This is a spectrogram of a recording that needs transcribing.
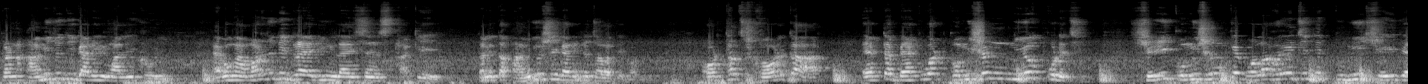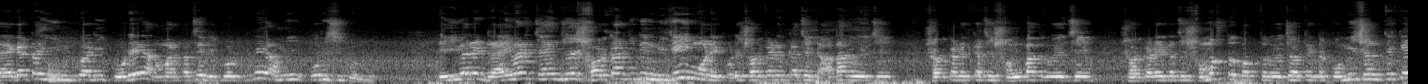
কারণ আমি যদি গাড়ির মালিক হই এবং আমার যদি ড্রাইভিং লাইসেন্স থাকে, তাহলে তো আমিও সেই গাড়িটা চালাতে পারব। অর্থাৎ সরকার একটা ব্যাকওয়ার্ড কমিশন নিয়োগ করেছে। সেই কমিশনকে বলা হয়েছে যে, তুমি সেই জায়গাটা ইনকোয়ারি করে আমার কাছে রিপোর্ট করে আমি ওবিসি করব। এইবারে ড্রাইভার চেঞ্জ হয়ে সরকার যদি নিজেই মনে করে, সরকারের কাছে ডাটা রয়েছে, সরকারের কাছে সংবাদ রয়েছে, সরকারের কাছে সমস্ত তথ্য রয়েছে, অর্থাৎ একটা কমিশন থেকে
